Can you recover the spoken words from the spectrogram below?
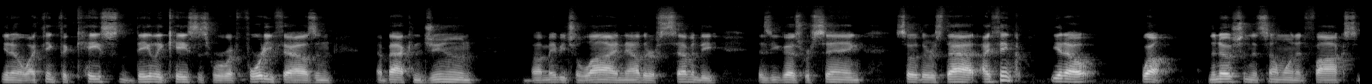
you know, I think the case daily cases were what forty thousand uh, back in June, uh, maybe July. Now they're seventy, as you guys were saying. So there's that. I think you know, well, the notion that someone at Fox,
